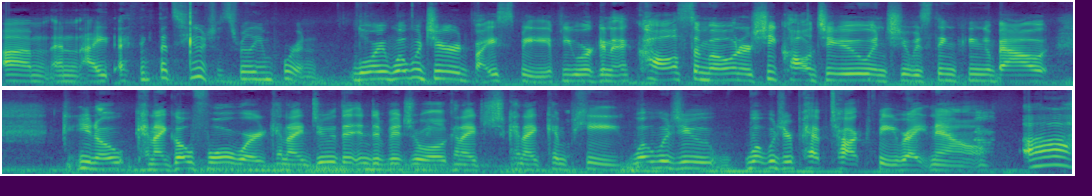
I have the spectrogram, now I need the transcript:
Um, and I, I, think that's huge. It's really important. Laurie, what would your advice be if you were going to call Simone or she called you and she was thinking about, you know, can I go forward? Can I do the individual? Can I can I compete? What would you what would your pep talk be right now? Uh,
